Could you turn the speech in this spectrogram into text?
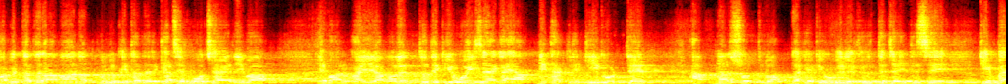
ভাবে তাদের আমানত গুলোকে তাদের কাছে পৌঁছায় দিবা। এবার ভাইয়া বলেন তো দেখি ওই জায়গায় আপনি থাকলে কি করতেন? আপনার শত্রু আপনাকে কেউ মেরে ফেলতে চাইতেছে, কিংবা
